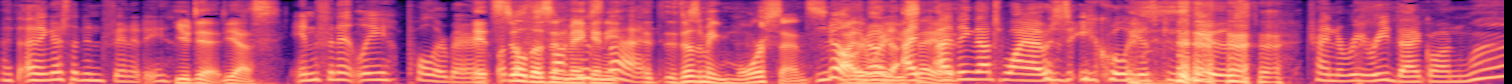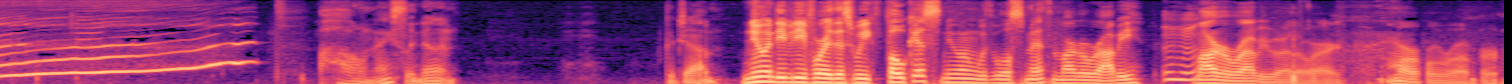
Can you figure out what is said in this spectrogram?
I, th- I think I said infinity. You did, yes. Infinitely Polar Bear. It What still doesn't make any. It, it doesn't make more sense. No, either no, way no. you I, say I it. think that's why I was equally as confused, trying to reread that, going, "What?" Nicely done. Good job. New on DVD for you this week. Focus. New one with Will Smith, Margot Robbie. Mm-hmm. Margot Robbie, by the way. Margot Robbie.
